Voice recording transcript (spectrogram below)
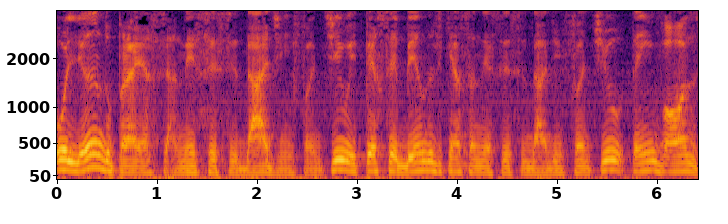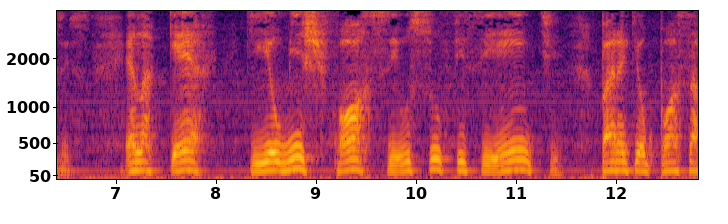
olhando para essa necessidade infantil e percebendo de que essa necessidade infantil tem vozes. Ela quer que eu me esforce o suficiente para que eu possa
